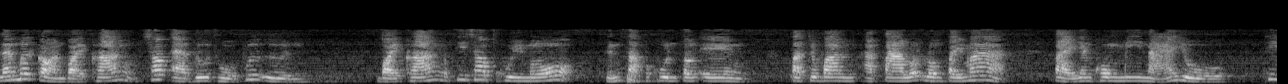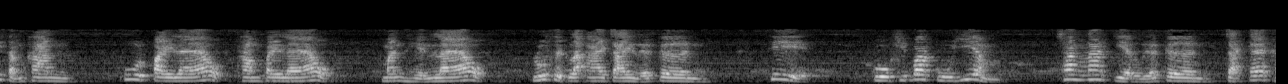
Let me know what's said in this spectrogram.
และเมื่อก่อนบ่อยครั้งชอบแอบดูถูกผู้อื่น บ่อยครั้งที่ชอบคุยโม้ ถึงสรรพคุณตนเอง ปัจจุบันอัตราลดลงไปมาก แต่ยังคงมีหนาอยู่ที่สำคัญพูดไปแล้วทำไปแล้ว มันเห็นแล้ว รู้สึกละอายใจเหลือเกิน ที่กูคิดว่ากูเยี่ยม ช่างน่าเกลียดเหลือเกินจะแก้ไข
